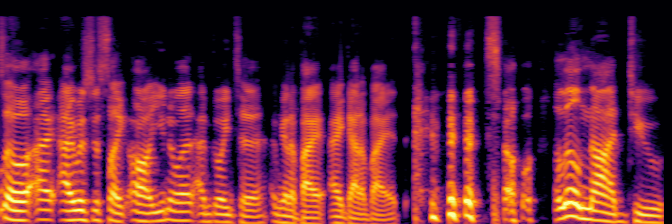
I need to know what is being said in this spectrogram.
so i i was just like oh you know what i'm going to i'm gonna buy it i gotta buy it so a little nod to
